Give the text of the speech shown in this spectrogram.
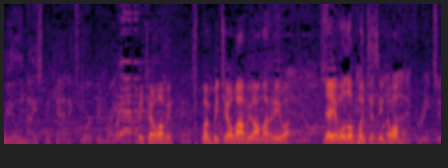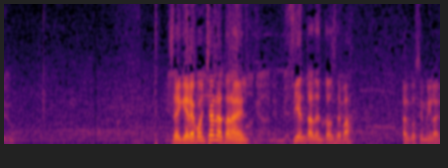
really nice mechanics working right now. Picheo, papi. Buen picheo, papi. Vamos arriba. Ya llevo dos ponchecitos, vamos. ¿Se quiere ponchar, Natanael? Siéntate entonces, va. Algo similar.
